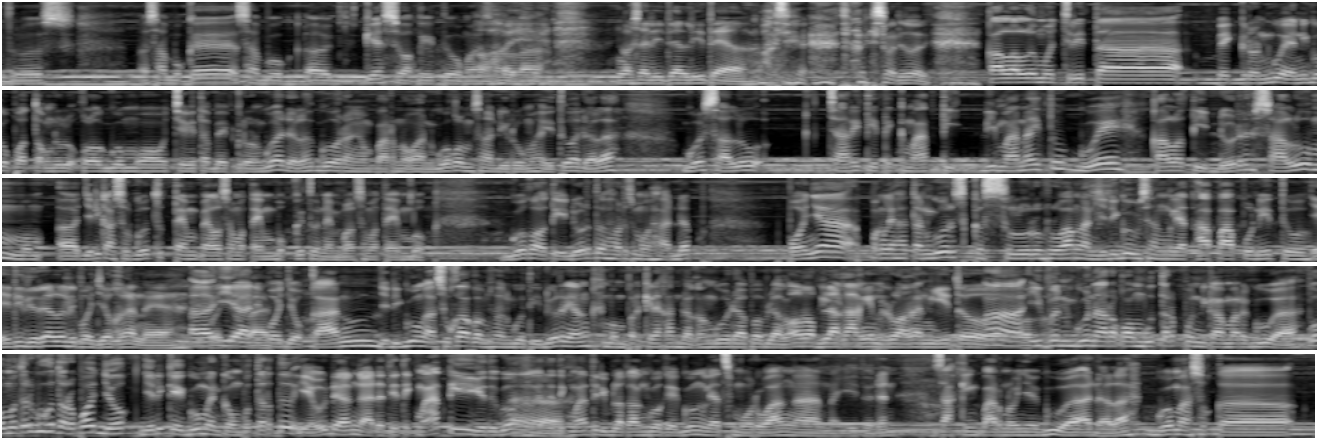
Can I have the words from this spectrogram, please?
terus eh, sabuknya sabuk eh, gas waktu itu nggak oh salah. iya nggak usah detail-detail Oh, iya. sorry sorry sorry. Kalau lu mau cerita background gue, ini gue potong dulu. Kalau gue mau cerita background gue adalah gue orang yang parnoan. Gue kalau misalnya di rumah itu adalah gue selalu cari titik mati. Di mana itu gue kalau tidur selalu mem- eh, jadi kasur gue tuh tempel sama tembok gitu, nempel sama tembok. Gue kalau tidur tuh harus menghadap. Pokoknya penglihatan gue harus ke seluruh ruangan. Jadi gue bisa ngelihat apa pun itu. jadi tidurnya lo di pojokan ya Eh, iya di pojokan. Jadi gue nggak suka kalau misalnya gue tidur yang memperkirakan belakang gue ada apa belakang. oh ngebelakangin ruangan gitu Nah, even gue naruh komputer pun di kamar gue, komputer gue taruh pojok. Jadi kayak gue main komputer tuh ya udah nggak ada titik mati gitu. Gue nggak ada titik mati di belakang gue kayak gue ngeliat semua ruangan nah gitu. Dan saking parnonya gue adalah gue masuk ke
